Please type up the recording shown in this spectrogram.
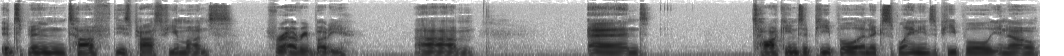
it's been tough these past few months for everybody. Um, and talking to people and explaining to people you know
